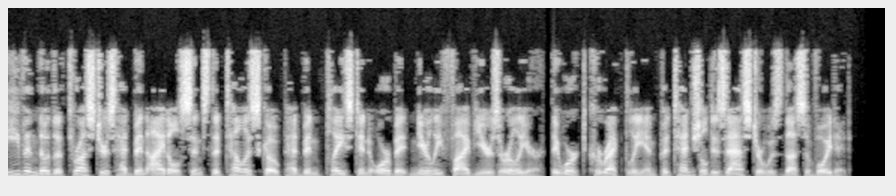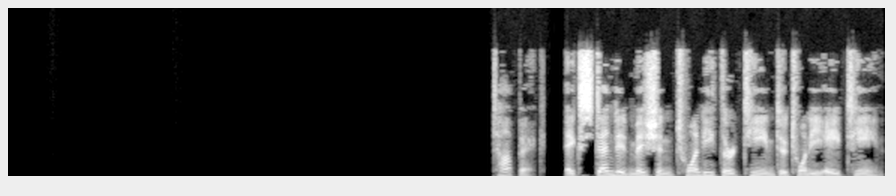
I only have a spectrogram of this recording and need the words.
Even though the thrusters had been idle since the telescope had been placed in orbit nearly five years earlier, they worked correctly and potential disaster was thus avoided. Extended mission 2013–2018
